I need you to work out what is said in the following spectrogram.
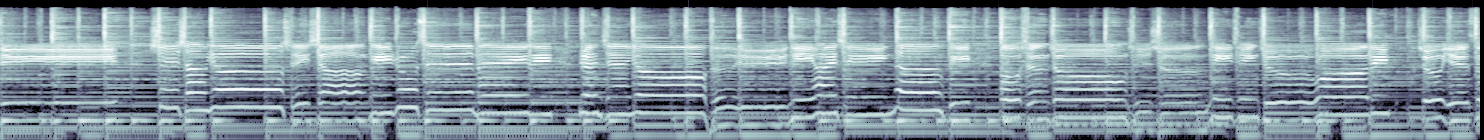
所期。世上有谁像你如此美丽？人间有何与你爱情能比？哦，生中只剩你进入我的，主耶稣，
